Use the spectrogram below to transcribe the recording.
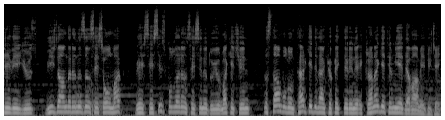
TV100, vicdanlarınızın sesi olmak ve sessiz kulların sesini duyurmak için İstanbul'un terk edilen köpeklerini ekrana getirmeye devam edecek.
